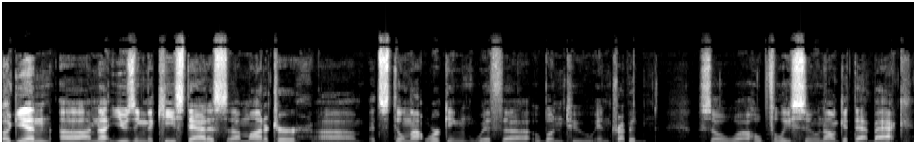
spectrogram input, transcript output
Again, uh, I'm not using the key status uh, monitor. Um, it's still not working with uh, Ubuntu Intrepid. So uh, hopefully soon I'll get that back.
